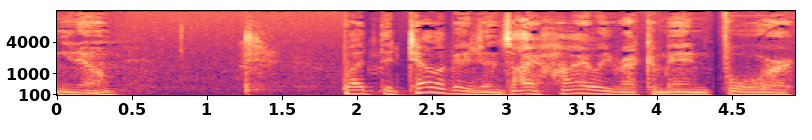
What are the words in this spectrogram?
you know. But the televisions I highly recommend for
